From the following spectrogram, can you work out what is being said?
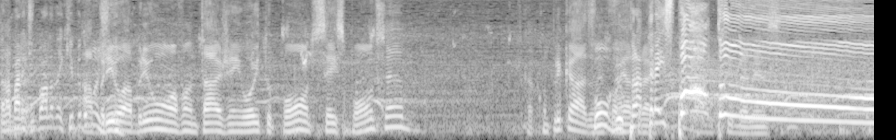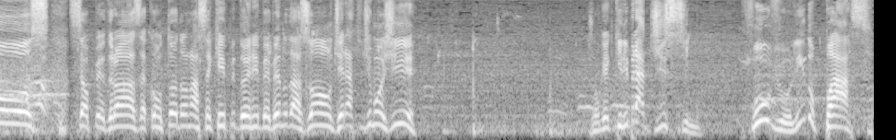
Trabalho de bola da equipe do Mogi. Abriu, abriu uma vantagem 8 pontos, 6 pontos. É... Fica complicado. né? Fulvio Correr para atrás. três pontos! Céu Pedrosa com toda a nossa equipe do NBB no Dazon, direto de Mogi. Jogo equilibradíssimo. Fulvio, lindo passe.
